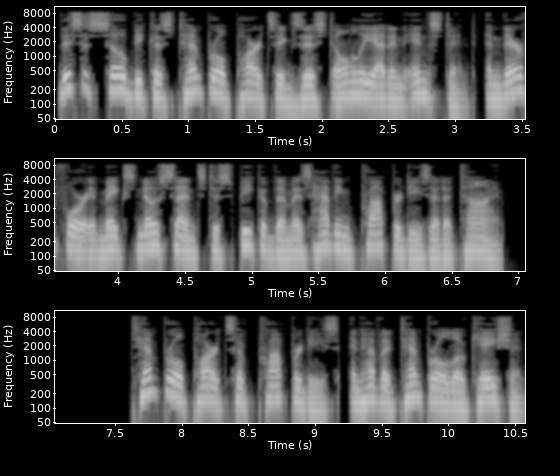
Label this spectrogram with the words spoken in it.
This is so because temporal parts exist only at an instant, and therefore it makes no sense to speak of them as having properties at a time. Temporal parts have properties, and have a temporal location.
